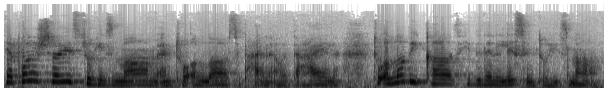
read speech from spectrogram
He apologized to his mom and to Allah subhanahu wa ta'ala. To Allah because he didn't listen to his mom.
